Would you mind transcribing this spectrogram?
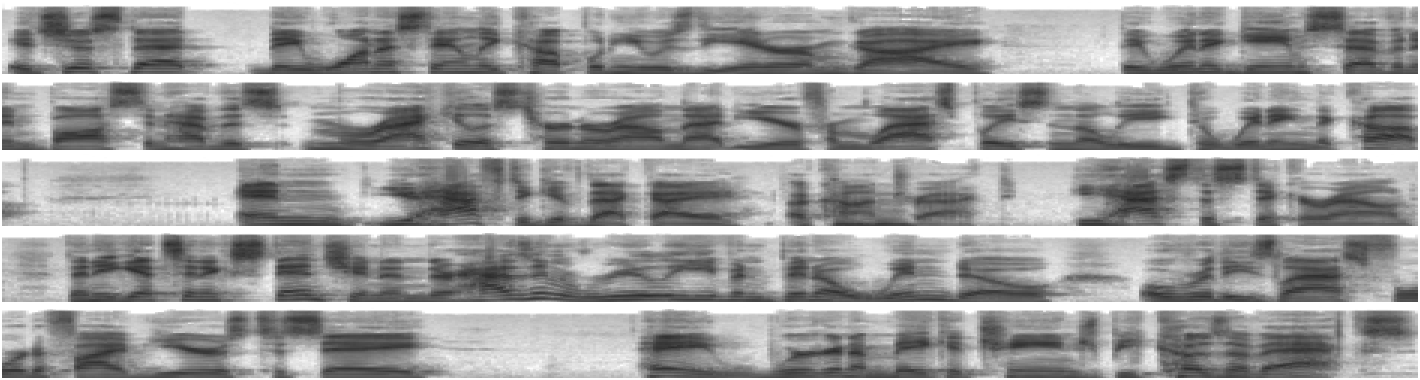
It's just that they won a Stanley Cup when he was the interim guy. They win a game seven in Boston, have this miraculous turnaround that year from last place in the league to winning the cup and you have to give that guy a mm-hmm. contract. He has to stick around. Then he gets an extension, and there hasn't really even been a window over these last four to five years to say, "Hey, we're going to make a change because of X."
